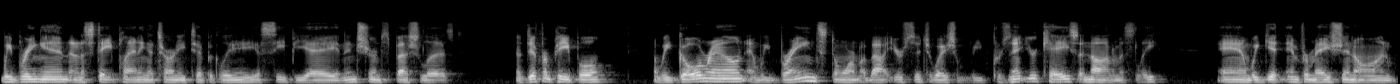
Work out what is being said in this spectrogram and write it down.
We bring in an estate planning attorney, typically a CPA, an insurance specialist, you know, different people, and we go around and we brainstorm about your situation. We present your case anonymously, and we get information on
